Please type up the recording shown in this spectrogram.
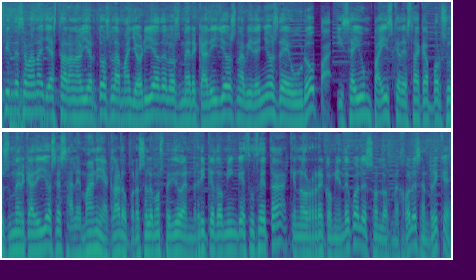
fin de semana ya estarán abiertos la mayoría de los mercadillos navideños de Europa. Y si hay un país que destaca por sus mercadillos es Alemania, claro. Por eso le hemos pedido a Enrique Domínguez Uceta que nos recomiende cuáles son los mejores, Enrique.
